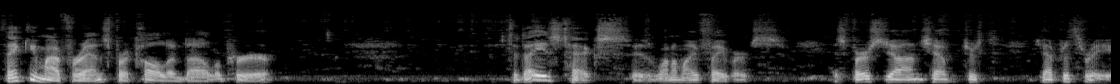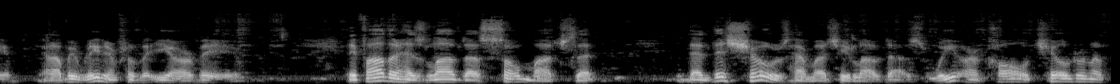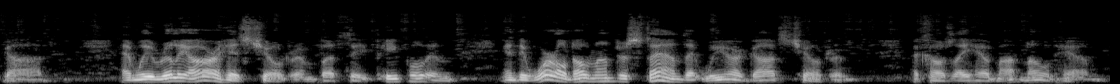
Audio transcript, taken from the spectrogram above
Thank you, my friends, for calling Dial Prayer. Today's text is one of my favorites. It's First John chapter chapter three, and I'll be reading from the ERV. The Father has loved us so much that that this shows how much He loved us. We are called children of God, and we really are His children. But the people in in the world don't understand that we are God's children because they have not known Him.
